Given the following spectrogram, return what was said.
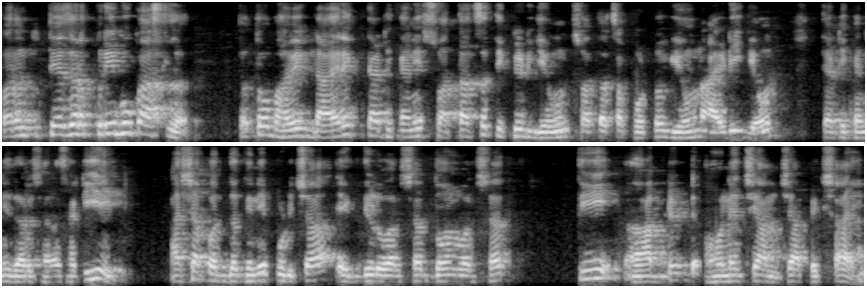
परंतु ते जर प्री बुक असलं तर तो भाविक डायरेक्ट त्या ठिकाणी स्वतःचं तिकीट घेऊन स्वतःचा फोटो घेऊन आय डी घेऊन त्या ठिकाणी दर्शनासाठी येईल. अशा पद्धतीने पुढच्या एक दीड वर्षात दोन वर्षात ती अपडेट होण्याची आमची अपेक्षा आहे.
